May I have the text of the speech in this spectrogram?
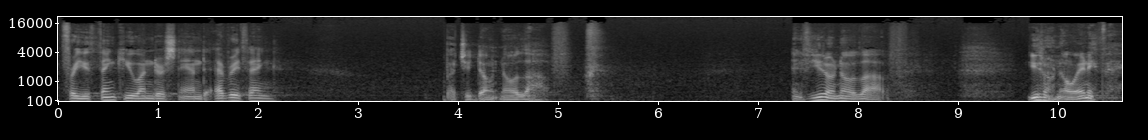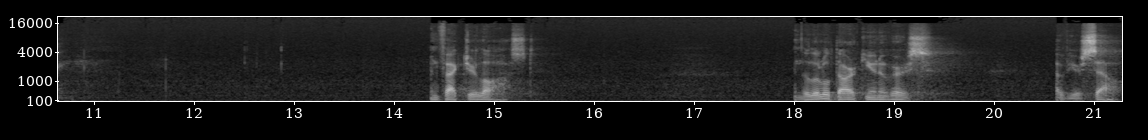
For you think you understand everything, but you don't know love. And if you don't know love, you don't know anything. In fact, you're lost in the little dark universe of yourself.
